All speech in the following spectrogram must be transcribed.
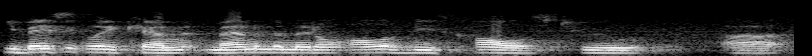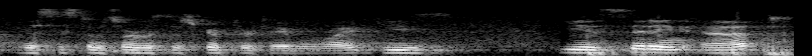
he basically can man in the middle all of these calls to uh, the system service descriptor table, right? He's, he is sitting at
